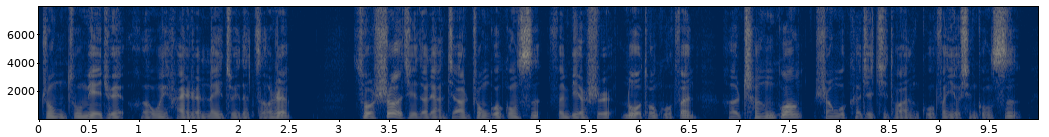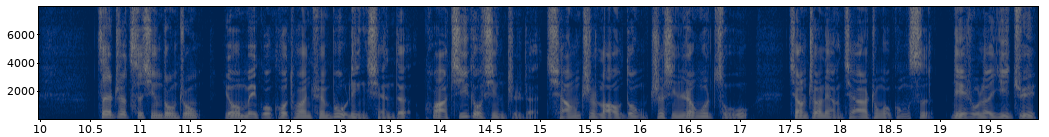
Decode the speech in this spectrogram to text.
种族灭绝和危害人类罪的责任，所涉及的两家中国公司分别是骆驼股份和晨光生物科技集团股份有限公司。在这次行动中，由美国国土安全部领衔的跨机构性质的强制劳动执行任务组，将这两家中国公司列入了依据《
